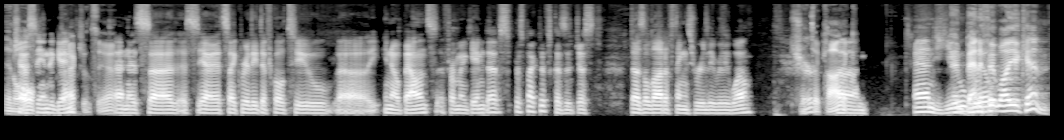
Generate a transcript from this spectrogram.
in chassis all in the game. factions, yeah. and it's uh it's yeah it's like really difficult to uh you know balance from a game dev's perspective because it just does a lot of things really really well Sure. It's iconic. um, and you and benefit will, while you can.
